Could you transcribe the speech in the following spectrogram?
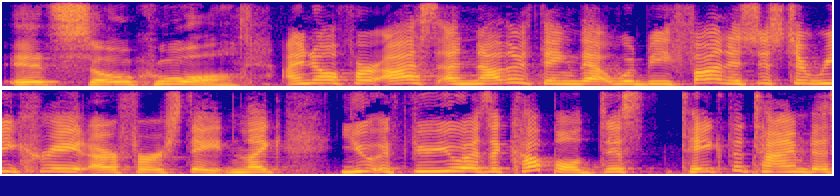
It's so cool. I know for us, another thing that would be fun is just to recreate our first date. And like you, if you, you as a couple, just take the time to,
